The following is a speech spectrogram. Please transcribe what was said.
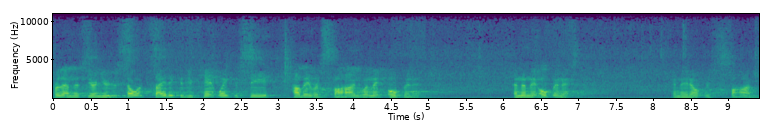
for them this year. And you're just so excited because you can't wait to see how they respond when they open it. And then they open it and they don't respond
